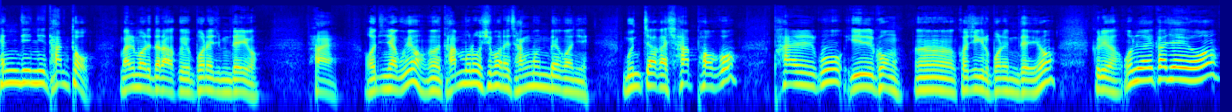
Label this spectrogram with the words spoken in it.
행진이 단톡 말머리 달아갖고 보내주면 돼요. 자, 어디냐고요? 어, 단문 50원에 장문 100원이 문자가 샤퍼고 8910 어, 거시기로 보내면 돼요. 그래요. 오늘 여기까지예요.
